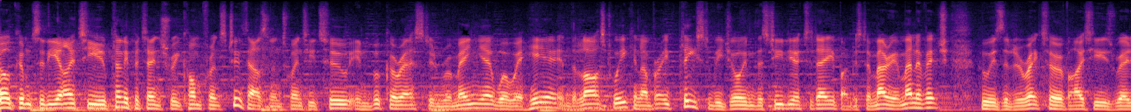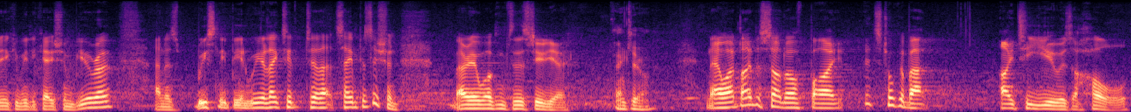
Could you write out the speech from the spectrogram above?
Welcome to the ITU Plenipotentiary Conference 2022 in Bucharest in Romania, where we're here in the last week, and I'm very pleased to be joined in the studio today by Mr. Mario Maniewicz, who is the Director of ITU's Radio Communication Bureau and has recently been re-elected to that same position. Mario, welcome to the studio. Thank you. Now, I'd like to start off by, let's talk about ITU as a whole.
